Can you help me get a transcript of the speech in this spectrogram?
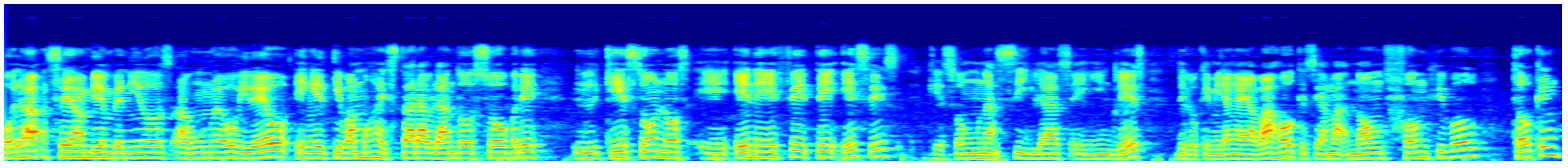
Hola, sean bienvenidos a un nuevo video en el que vamos a estar hablando sobre qué son los eh, NFTs, que son unas siglas en inglés de lo que miran ahí abajo, que se llama Non-Fungible Token.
